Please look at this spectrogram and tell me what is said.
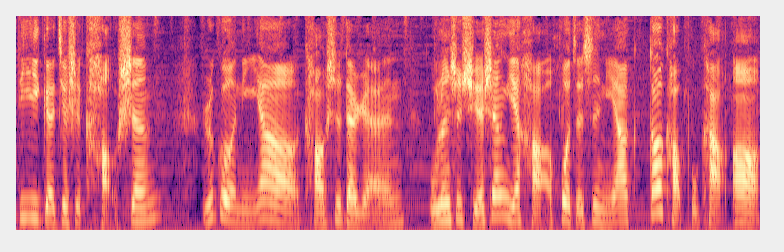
第一个就是考生。如果你要考试的人，无论是学生也好，或者是你要高考普考哦，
